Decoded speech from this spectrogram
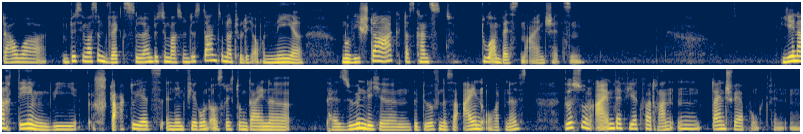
Dauer, ein bisschen was in Wechsel, ein bisschen was in Distanz und natürlich auch in Nähe. Nur wie stark, das kannst du am besten einschätzen. Je nachdem, wie stark du jetzt in den vier Grundausrichtungen deine persönlichen Bedürfnisse einordnest, wirst du in einem der vier Quadranten deinen Schwerpunkt finden.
